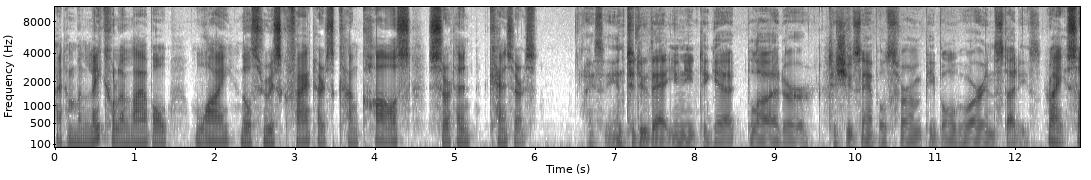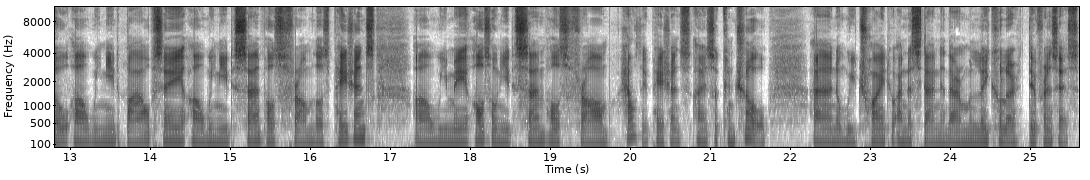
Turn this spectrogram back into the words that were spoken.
at a molecular level why those risk factors can cause certain cancers. I see. And to do that, you need to get blood or tissue samples from people who are in studies. Right. So uh, we need biopsy. Uh, we need samples from those patients. Uh, we may also need samples from healthy patients as a control. And we try to understand their molecular differences.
